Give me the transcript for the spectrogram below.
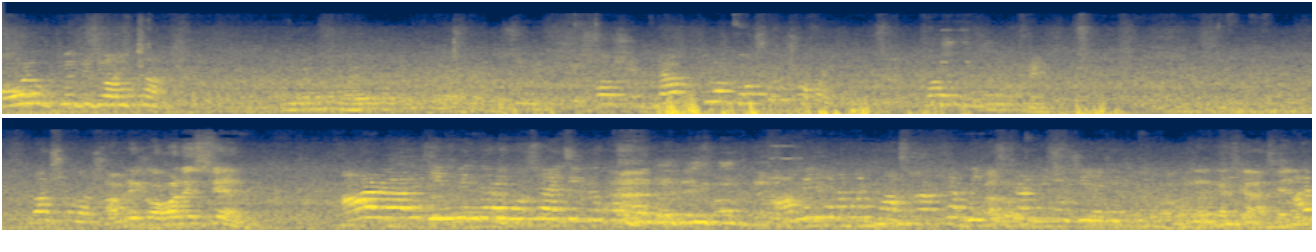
অবলোক যদি জল চান। বসে বসো বসো বসো। আপনি কখন এসছেন? আর আমি তিন দিন ধরে বসে আছি। আমি আমার পাঁচ লাখটা মিনিস্টার বসিয়ে রেখেছি। আর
